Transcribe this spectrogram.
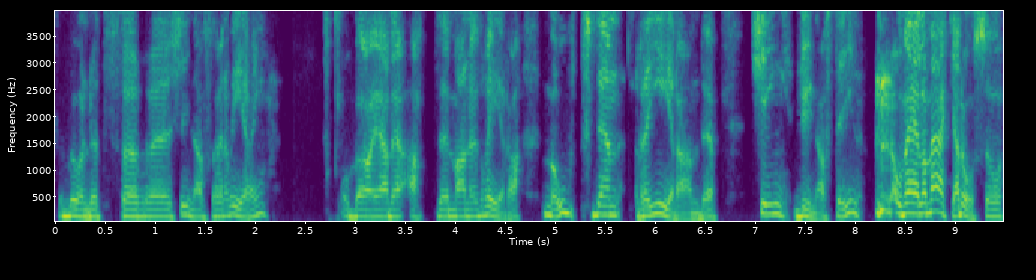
Förbundet för eh, Kinas renovering. och började att eh, manövrera mot den regerande Qing-dynastin. Och väl att märka då så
